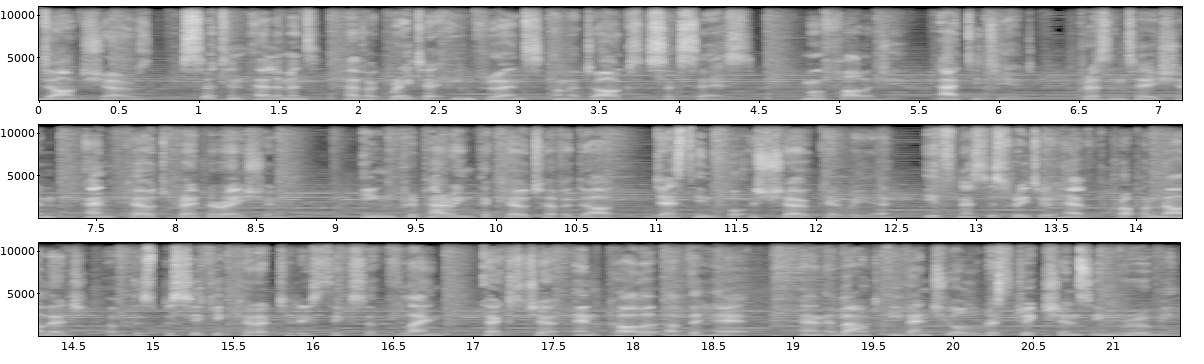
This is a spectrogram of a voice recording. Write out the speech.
dog shows, certain elements have a greater influence on a dog's success. Morphology, attitude, presentation and coat preparation. In preparing the coat of a dog destined for a show career, it's necessary to have proper knowledge of the specific characteristics of length, texture and color of the hair and about eventual restrictions in grooming.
